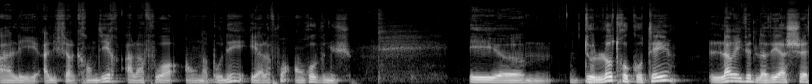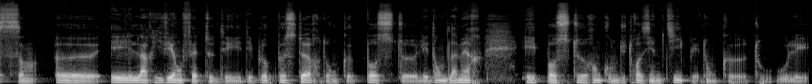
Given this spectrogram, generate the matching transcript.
à les, à les faire grandir à la fois en abonnés et à la fois en revenus. Et de l'autre côté, l'arrivée de la VHS et l'arrivée en fait des, blockbusters, donc post Les Dents de la Mer et post Rencontre du troisième type, et donc tous les,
